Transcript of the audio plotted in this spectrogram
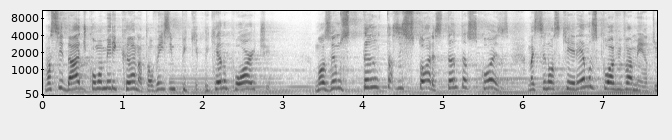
Uma cidade como a americana, talvez em pequeno porte, nós vemos tantas histórias, tantas coisas, mas se nós queremos que o avivamento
